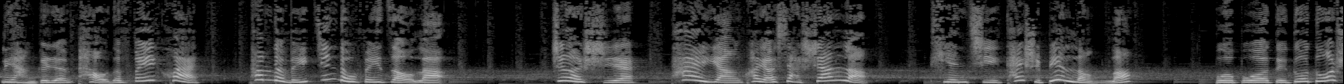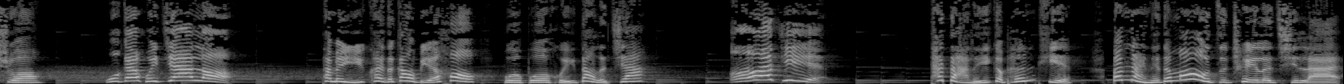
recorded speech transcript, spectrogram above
两个人跑得飞快，他们的围巾都飞走了。这时太阳快要下山了，天气开始变冷了。波波对多多说：“我该回家了。”他们愉快的告别后，波波回到了家。阿嚏！他打了一个喷嚏，把奶奶的帽子吹了起来。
